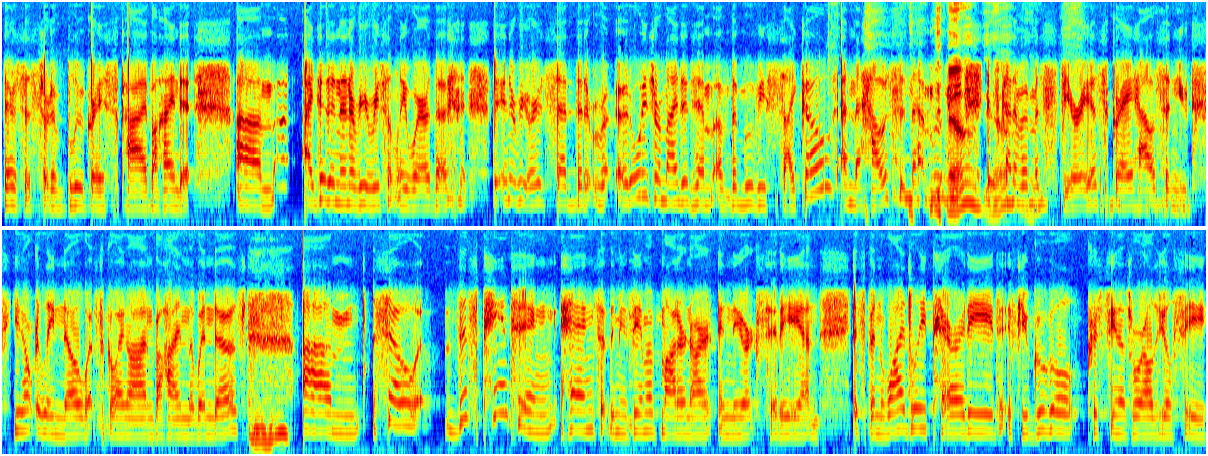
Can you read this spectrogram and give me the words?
there's this sort of blue-gray sky behind it. Um, I did an interview recently where the, the interviewer said that it, it always reminded him of the movie Psycho and the house in that movie. Yeah, it's yeah, kind of a yeah. mysterious gray house and you, you don't really know what's going on behind the windows. Mm-hmm. Um, so this painting hangs at the Museum of Modern Art in New York City, and it's been widely parodied. If you Google Christina's World, you'll see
